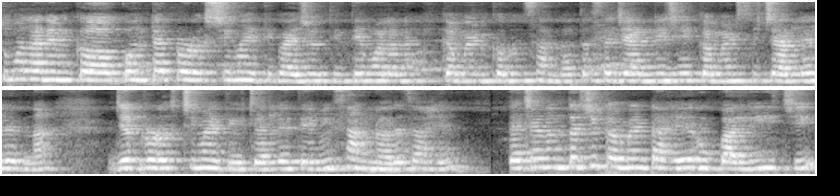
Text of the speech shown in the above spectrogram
तुम्हाला नेमकं कोणत्या प्रोडक्टची माहिती पाहिजे होती ते मला नक्की कमेंट करून सांगा. तसं ज्यांनी जे कमेंट्स विचारलेले आहेत ना जे प्रोडक्टची माहिती विचारले ते मी सांगणारच आहे. त्याच्यानंतरची कमेंट आहे रुपालीची.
